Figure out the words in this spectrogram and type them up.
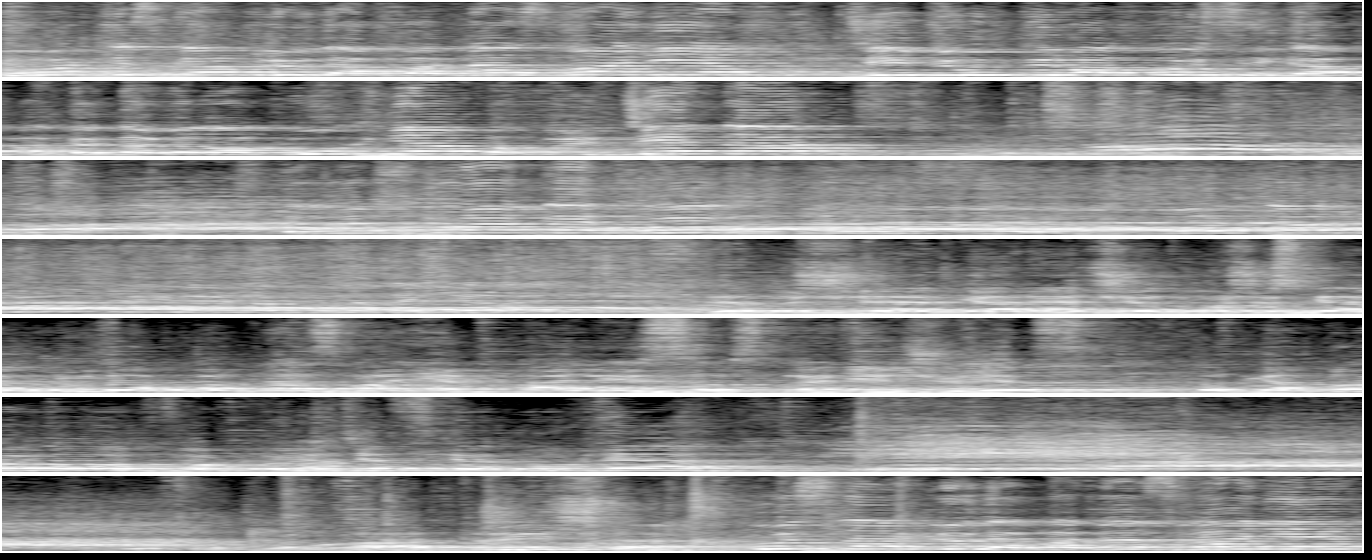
Творческое блюдо под названием «Дебют первокурсника» подготовила кухня факультета отлично! Следующее горячее творческое блюдо под названием «Алиса в стране чудес» подготовила факультетская кухня. Отлично. Вкусное блюдо под названием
